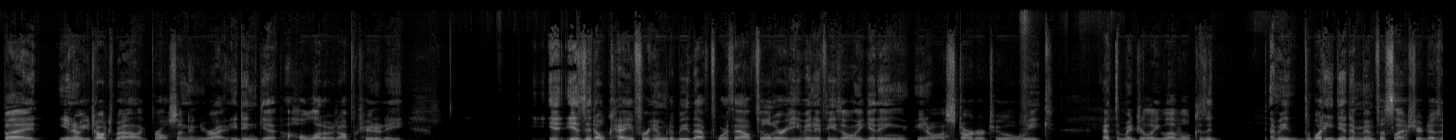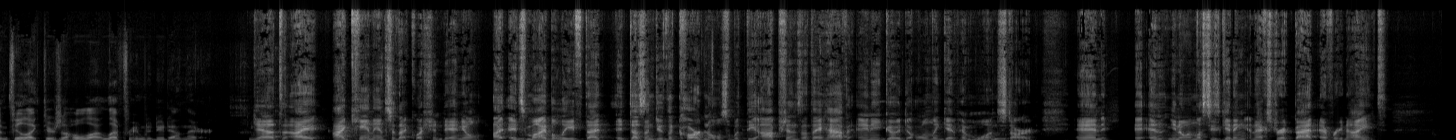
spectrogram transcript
But you know, you talked about Alec Burleson, and you're right; he didn't get a whole lot of an opportunity. Is it okay for him to be that fourth outfielder, even if he's only getting you know a start or two a week at the major league level? Because it, I mean, what he did in Memphis last year doesn't feel like there's a whole lot left for him to do down there. Yeah, it's, I I can't answer that question, Daniel. I, it's my belief that it doesn't do the Cardinals with the options that they have any good to only give him one Mhm. start, and and you know unless he's getting an extra at bat every night.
